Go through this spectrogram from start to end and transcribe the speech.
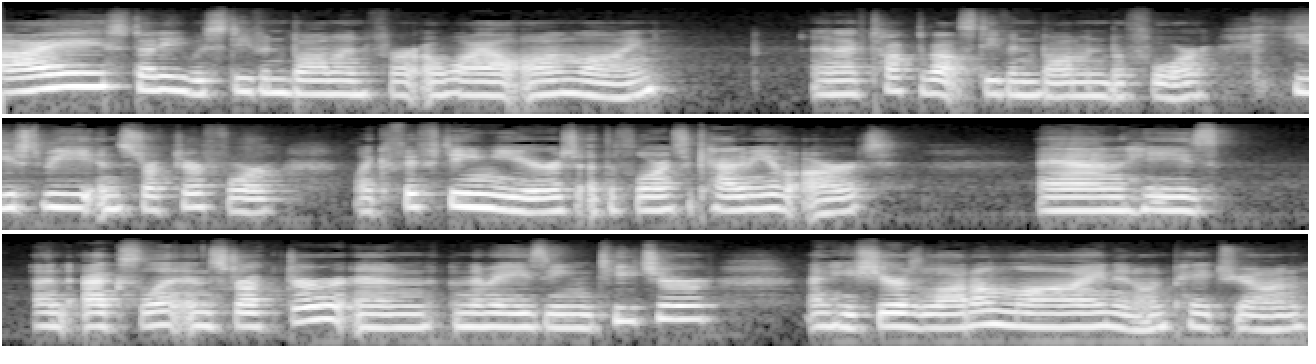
I studied with Stephen Bauman for a while online. And I've talked about Stephen Bauman before. He used to be instructor for like 15 years at the Florence Academy of Art. And he's an excellent instructor and an amazing teacher and he shares a lot online and on Patreon.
